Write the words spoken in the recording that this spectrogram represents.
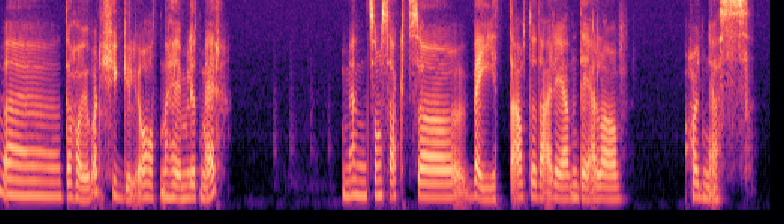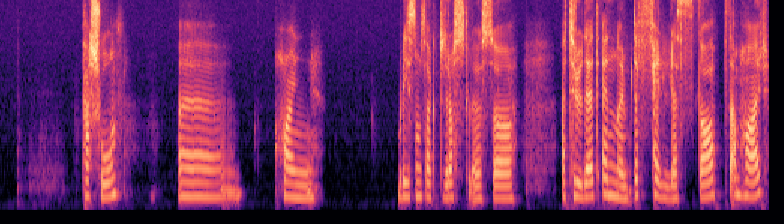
Uh, det har jo vært hyggelig å ha han hjemme litt mer. Men som sagt så vet jeg at det der er en del av hans person. Uh, han blir som sagt rastløs, og jeg tror det er et enormt fellesskap de har,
